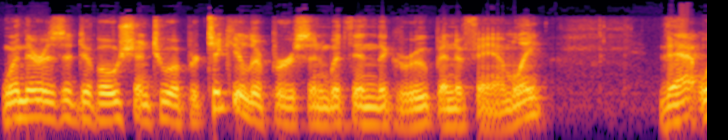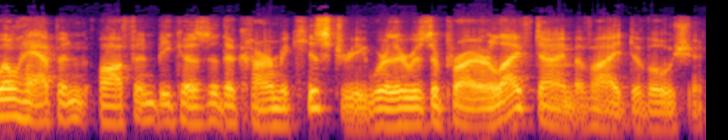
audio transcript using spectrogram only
When there is a devotion to a particular person within the group and a family, that will happen often because of the karmic history where there was a prior lifetime of high devotion.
